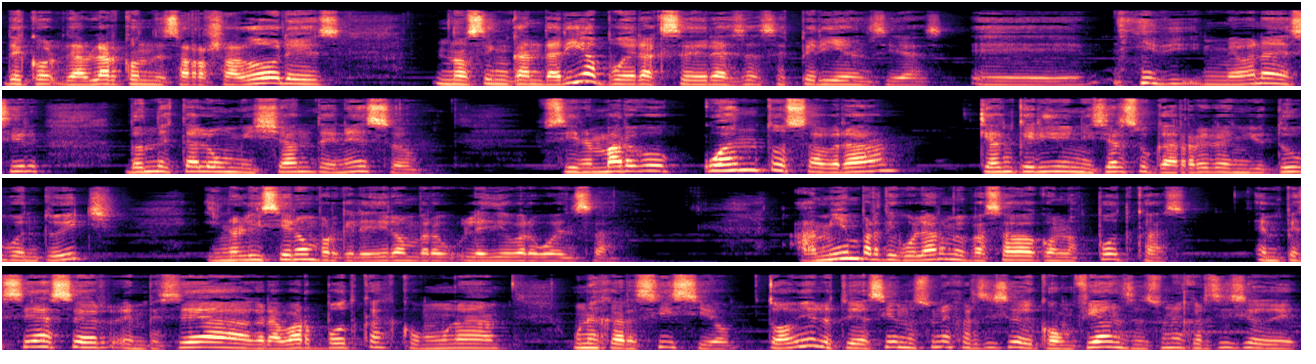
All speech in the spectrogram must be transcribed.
de hablar con desarrolladores nos encantaría poder acceder a esas experiencias. y me van a decir, ¿Dónde está lo humillante en eso? Sin embargo, ¿cuántos habrá que han querido iniciar su carrera en YouTube o en Twitch y no lo hicieron porque le, dieron, le dio vergüenza? A mí en particular me pasaba con los podcasts. Empecé a hacer, empecé a grabar podcasts como una, un ejercicio. Todavía lo estoy haciendo, es un ejercicio de confianza, es un ejercicio de,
